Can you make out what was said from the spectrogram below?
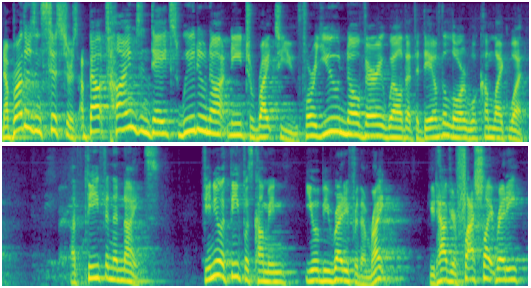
Now, brothers and sisters, about times and dates we do not need to write to you, for you know very well that the day of the Lord will come like what? A thief in the night. If you knew a thief was coming, you would be ready for them, right? You'd have your flashlight ready.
